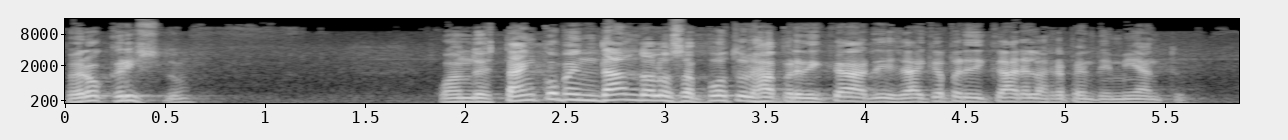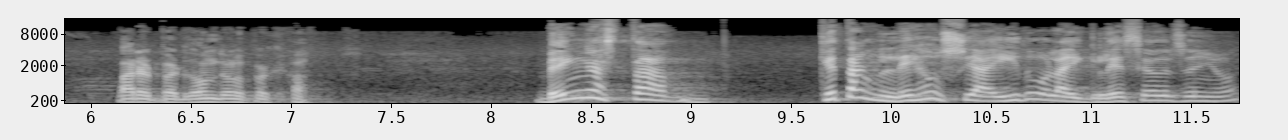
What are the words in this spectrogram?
Pero Cristo, cuando está encomendando a los apóstoles a predicar, dice, hay que predicar el arrepentimiento para el perdón de los pecados. ¿Ven hasta qué tan lejos se ha ido la iglesia del Señor?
